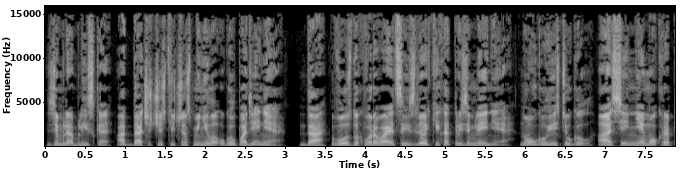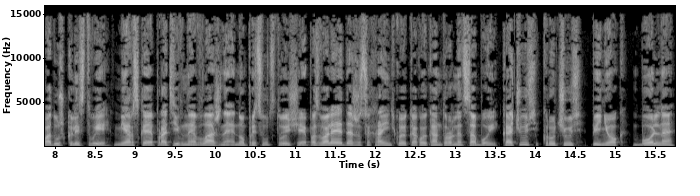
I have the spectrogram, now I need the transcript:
Земля близко. Отдача частично сменила угол падения. Да, воздух вырывается из легких от приземления, но угол есть угол, а осенняя мокрая подушка листвы, мерзкая, противная, влажная, но присутствующая, позволяет даже сохранить кое-какой контроль над собой. Качусь, кручусь, пенек, больно,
